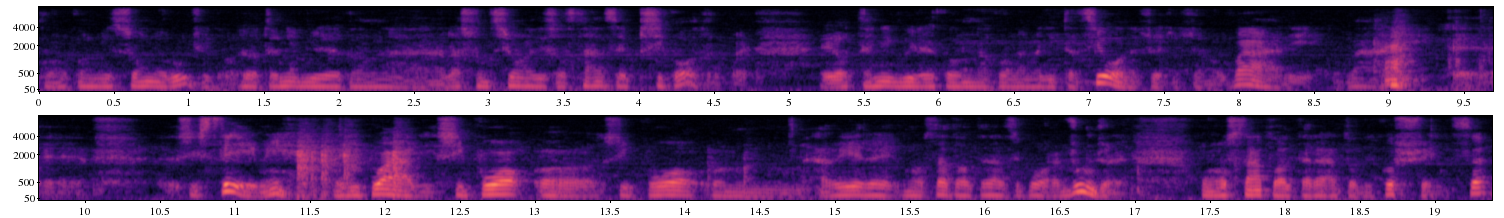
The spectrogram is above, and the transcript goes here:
con, con, il sogno lucido, è ottenibile con eh, l'assunzione di sostanze psicotrope, è ottenibile con, con, la meditazione, cioè ci sono vari, vari eh, sistemi per i quali si può, uh, si può um, avere uno stato alterato, si può raggiungere uno stato alterato di coscienza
